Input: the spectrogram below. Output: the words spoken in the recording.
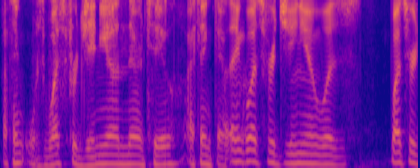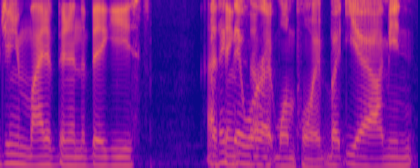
I think was West Virginia in there too. I think they. I think West Virginia was West Virginia might have been in the Big East. I, I think, think, they so. were at one point, but yeah, I mean,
